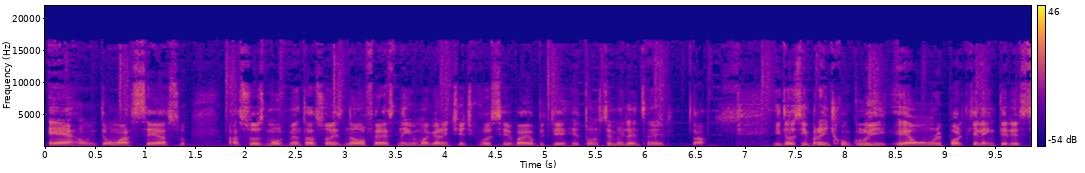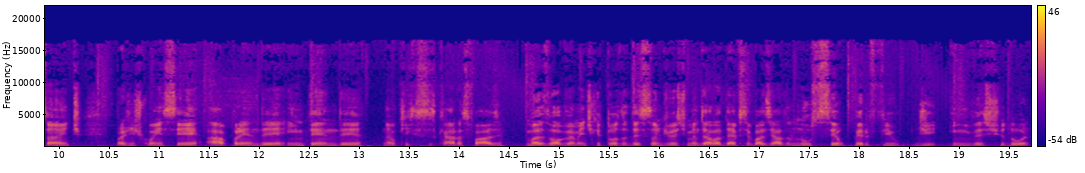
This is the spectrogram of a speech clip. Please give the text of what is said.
erram, então o acesso às suas movimentações não oferece nenhuma garantia de que você vai obter retornos semelhantes a ele, tá? Então, assim, para a gente concluir, é um report que ele é interessante para a gente conhecer, aprender, entender né, o que, que esses caras fazem. Mas, obviamente, que toda decisão de investimento ela deve ser baseada no seu perfil de investidor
